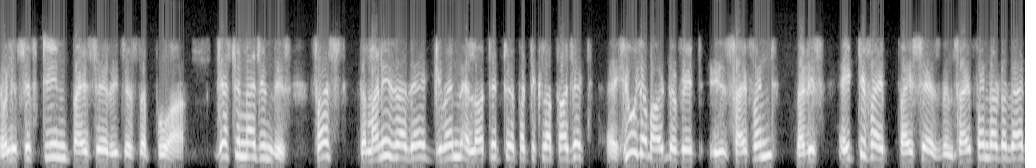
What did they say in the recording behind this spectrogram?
only 15 paise reaches the poor. Just imagine this. First, the monies are there given, allotted to a particular project. A huge amount of it is siphoned That is, 85 paise has been siphoned out of that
